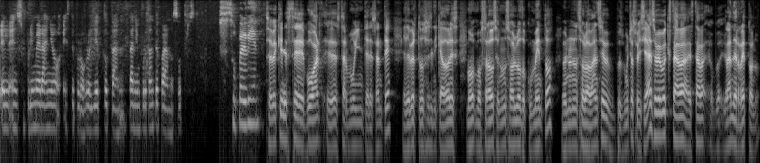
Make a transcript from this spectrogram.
en su primer año este proyecto tan, tan importante para nosotros. Súper bien. Se ve que este board debe estar muy interesante. El de ver todos esos indicadores mostrados en un solo documento o en un solo avance. Pues muchas felicidades. Se ve que estaba, estaba grande reto, ¿no?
